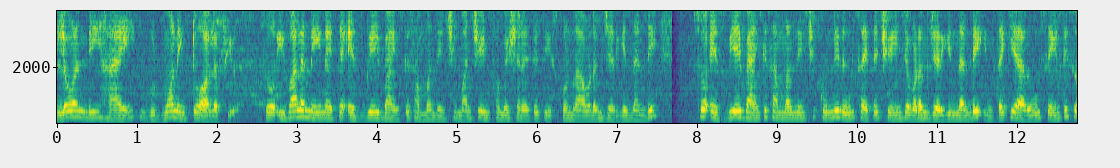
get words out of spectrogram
హలో అండి hi. Good morning to all of you. So ఇవాళ నేనైతే ఎస్బీఐ బ్యాంక్కి సంబంధించి మంచి ఇన్ఫర్మేషన్ అయితే తీసుకొని రావడం జరిగిందండి. సో ఎస్బీఐ బ్యాంక్కి సంబంధించి కొన్ని రూల్స్ అయితే చేంజ్ అవ్వడం జరిగిందండి. ఇంతకీ ఆ రూల్స్ ఏంటి? సో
